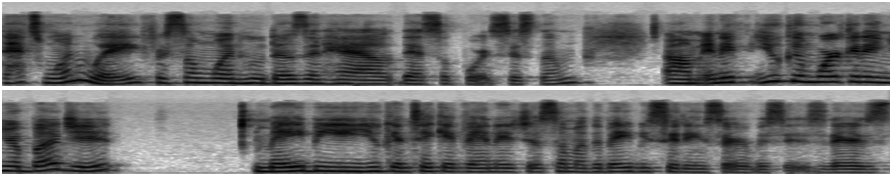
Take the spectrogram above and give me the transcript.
that's one way for someone who doesn't have that support system. Um, and if you can work it in your budget, maybe you can take advantage of some of the babysitting services. There's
